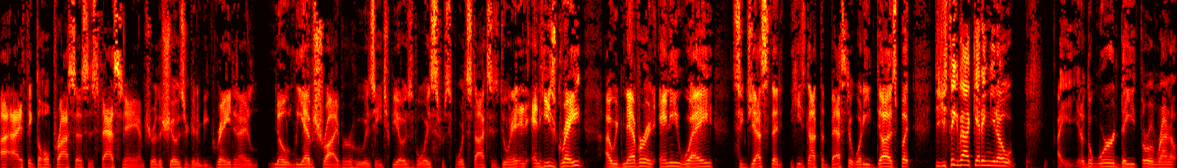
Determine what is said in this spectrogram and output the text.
I, think the whole process is fascinating. I'm sure the shows are going to be great. And I know Liev Schreiber, who is HBO's voice for sports docs, is doing it. And, and he's great. I would never in any way suggest that he's not the best at what he does. But did you think about getting, you know, I, you know, the word they throw around,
